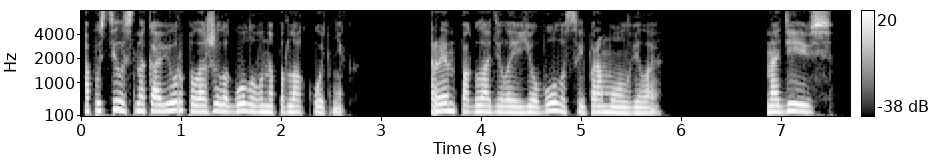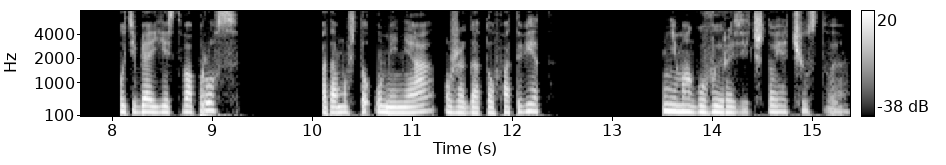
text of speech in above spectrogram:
опустилась на ковер, положила голову на подлокотник. Рен погладила ее волосы и промолвила. «Надеюсь, у тебя есть вопрос, потому что у меня уже готов ответ. Не могу выразить, что я чувствую».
